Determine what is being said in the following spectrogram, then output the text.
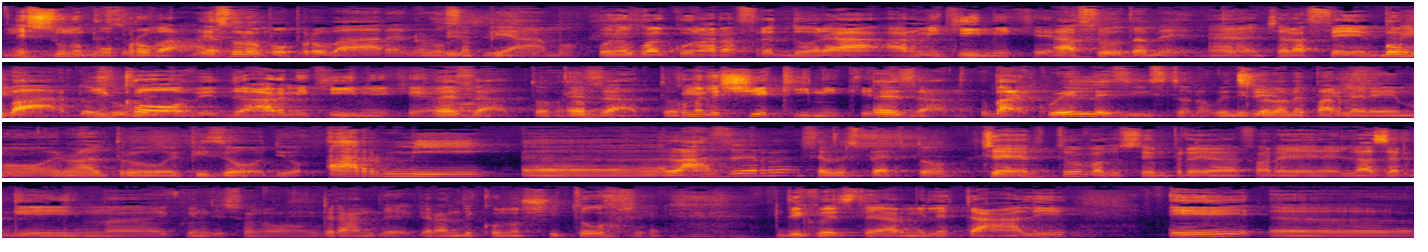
Nessuno può provare. Nessuno può provare, non lo Sì, sì, sappiamo. sì. Quando qualcuno ha raffreddore ha armi chimiche. Assolutamente. Eh, c'è la febbre, Bombardo il subito. covid, armi chimiche. no? Esatto, Vabbè, esatto. Come le scie chimiche. Esatto, beh, quelle esistono, quindi Sì. quello ne parleremo in un altro episodio. Armi eh, laser, sei un esperto? Certo, vado sempre a fare laser game e quindi sono un grande, grande conoscitore di queste armi letali e eh,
